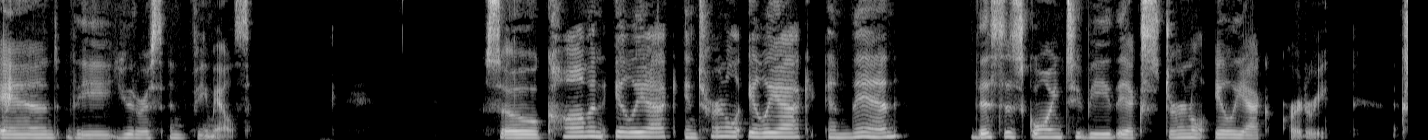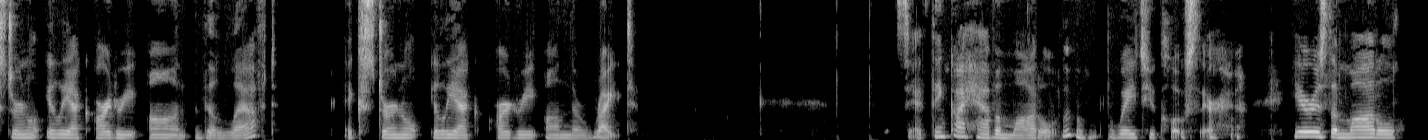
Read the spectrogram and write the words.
and the uterus in females. So common iliac, internal iliac, and then this is going to be the external iliac artery. External iliac artery on the left, external iliac artery on the right. See, I think I have a model. Ooh, way too close there. Here is the model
